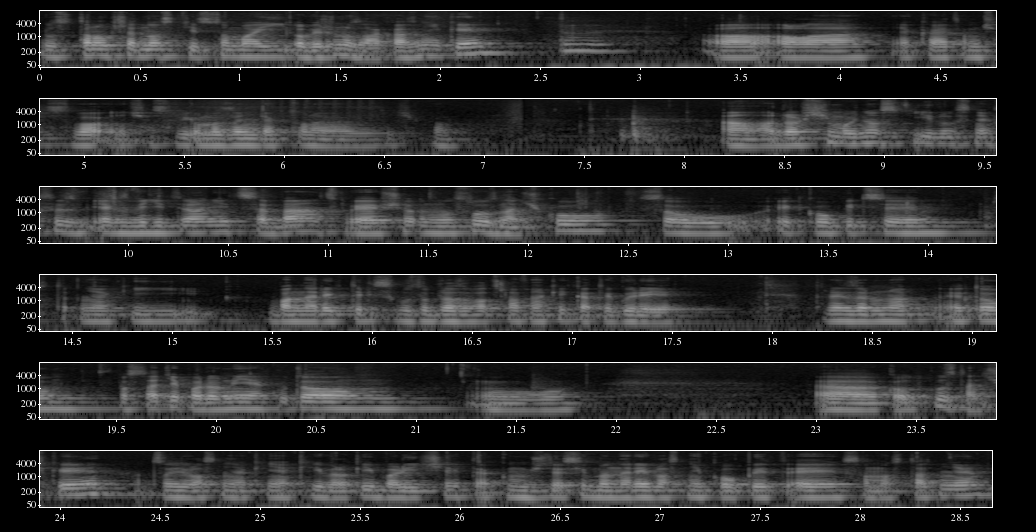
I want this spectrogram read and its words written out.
dostanou přednosti, co mají ověřeno zákazníky, mm-hmm. a, ale jaká je tam časová, časový omezení, tak to nevím teďka. A další možností, vlastně, jak, se, jak zviditelnit sebe, svůj e-shop nebo svou značku, jsou i koupit si nějaký banery, které se budou zobrazovat třeba v nějaké kategorii. Tady zrovna je to v podstatě podobné, jako to u Eh, koutku značky, což je vlastně nějaký, nějaký velký balíček, tak můžete si banery vlastně koupit i samostatně.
